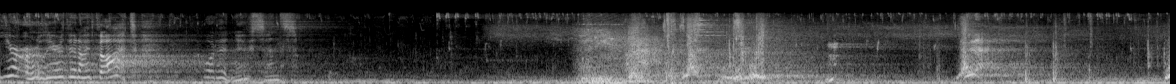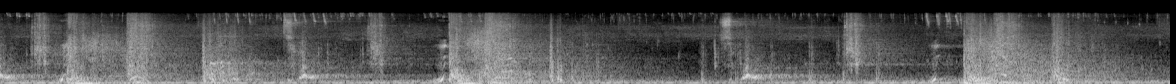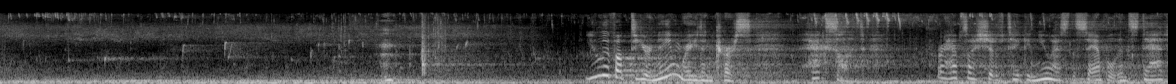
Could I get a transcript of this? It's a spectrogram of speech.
You're earlier than I thought. What a nuisance. You live up to your name, Raiden Curse. Excellent. Perhaps I should have taken you as the sample instead.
